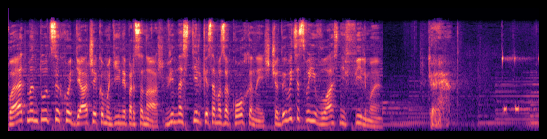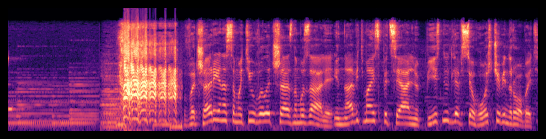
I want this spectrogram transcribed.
Бетмен тут це ходячий комедійний персонаж. Він настільки самозакоханий, що дивиться свої власні фільми. Вечеряє на самоті у величезному залі і навіть має спеціальну пісню для всього, що він робить.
